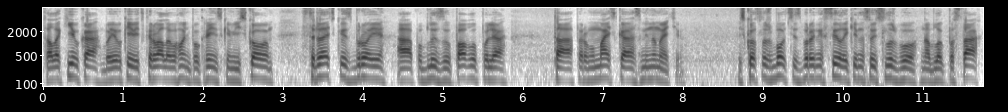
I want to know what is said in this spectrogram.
та Лаківка бойовики відкривали вогонь по українським військовим стрілецької зброї, а поблизу Павлополя та Первомайська з мінометів. Військовослужбовці Збройних сил, які несуть службу на блокпостах,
